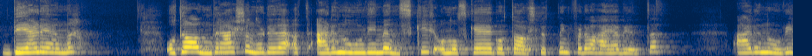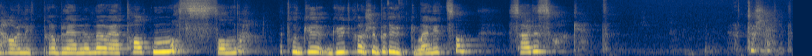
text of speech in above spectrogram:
Det er det ene. Og det andre er skjønner du det, at er det noe vi mennesker Og nå skal jeg gå til avslutning, for det var her jeg begynte. Er det noe vi har litt problemer med, og jeg har talt masse om det Jeg tror Gud, kanskje bruker meg litt sånn. Så er det svakhet. Rett og slett.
